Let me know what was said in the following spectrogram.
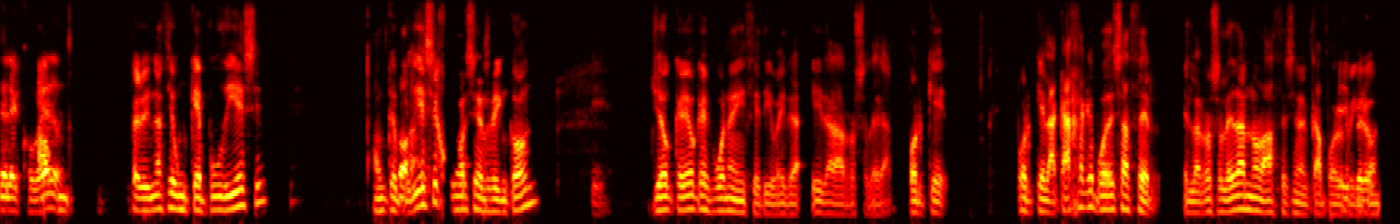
del Escobedo. Aun, pero Ignacio, aunque pudiese, aunque pudiese jugarse en Rincón, sí. yo creo que es buena iniciativa ir a, ir a la Rosaleda. Porque, porque la caja que puedes hacer en la Rosaleda no la haces en el campo del sí, pero,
